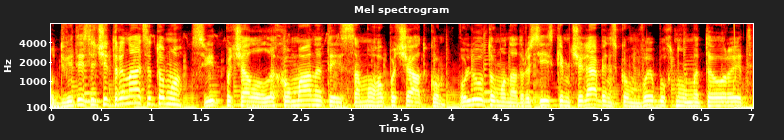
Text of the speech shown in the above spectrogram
У 2013-му світ почало лихоманити із самого початку. У лютому над російським Челябінськом вибухнув метеорит.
